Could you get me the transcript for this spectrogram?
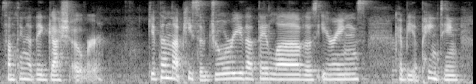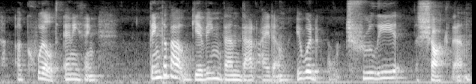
something that they gush over. Give them that piece of jewelry that they love, those earrings, it could be a painting, a quilt, anything. Think about giving them that item. It would truly shock them.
